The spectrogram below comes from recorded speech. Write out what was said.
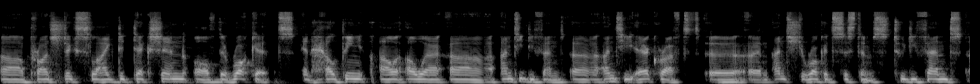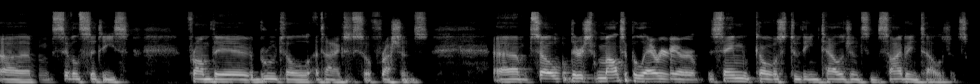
uh, projects like detection of the rockets and helping our, our uh, anti-defend, uh, anti-aircraft uh, and anti-rocket systems to defend um, civil cities from the brutal attacks of Russians. Um, so there's multiple area. The same goes to the intelligence and cyber intelligence.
